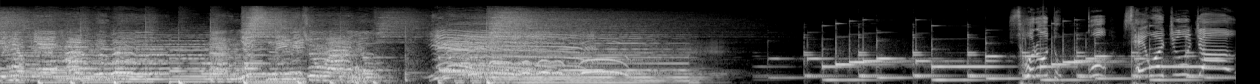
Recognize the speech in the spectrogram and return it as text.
우리 함께 한 그분 나는 예수님이 좋아요 서로 돕고 세워주자.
